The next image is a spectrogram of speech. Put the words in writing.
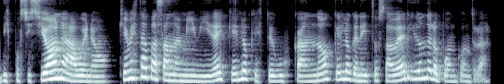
disposición a, bueno, ¿qué me está pasando en mi vida y qué es lo que estoy buscando, qué es lo que necesito saber y dónde lo puedo encontrar?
